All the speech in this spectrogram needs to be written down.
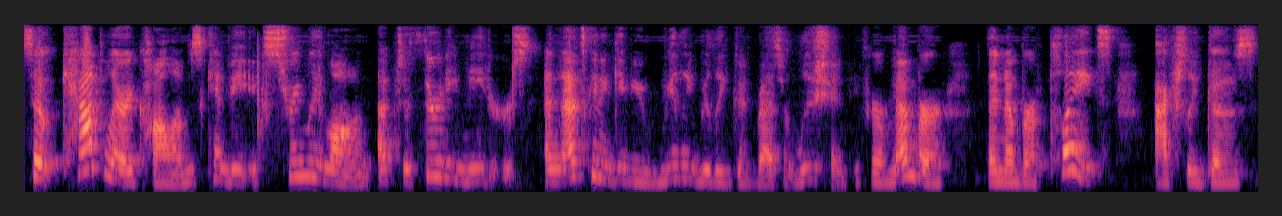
So capillary columns can be extremely long, up to 30 meters, and that's going to give you really, really good resolution. If you remember, the number of plates actually goes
